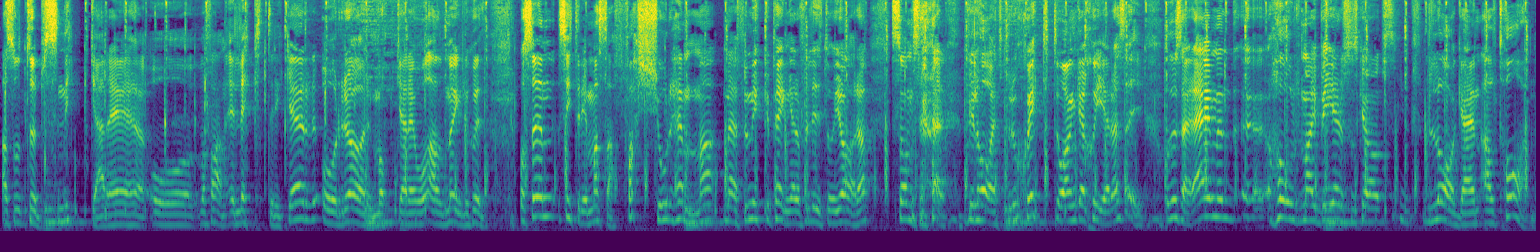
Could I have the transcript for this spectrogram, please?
Alltså typ snickare och vad fan, elektriker och rörmokare och all möjlig skit. Och sen sitter det en massa farsor hemma med för mycket pengar och för lite att göra som så här vill ha ett projekt och engagera sig i. Och då säger nej men eh, hold my beer så ska jag laga en altan.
